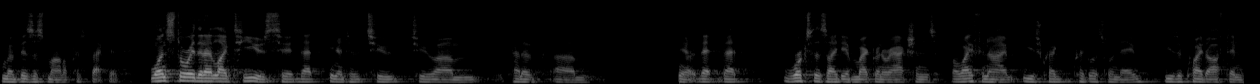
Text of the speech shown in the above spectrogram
from a business model perspective. One story that I like to use to that you know to to to um, kind of um, you know that that works this idea of micro interactions. My wife and I use Craig, Craigslist one day, use it quite often,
